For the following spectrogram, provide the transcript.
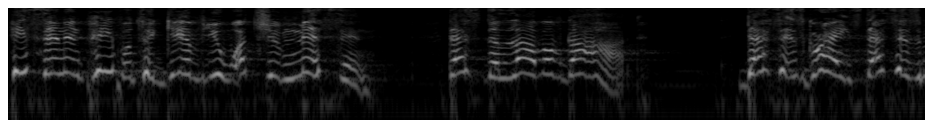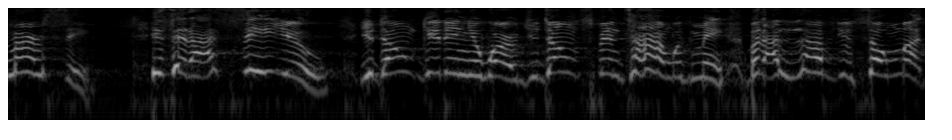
He's sending people to give you what you're missing. That's the love of God. That's his grace. That's his mercy. He said, I see you. You don't get in your word. You don't spend time with me, but I love you so much.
